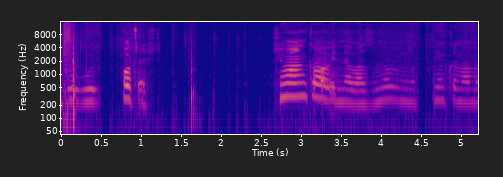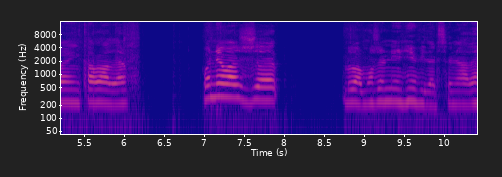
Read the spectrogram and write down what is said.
Google. O, cześć. Siemanko, witam was w nowym odcinku na moim kanale. Ponieważ, że... No, może mnie nie widać, co nie, ale...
